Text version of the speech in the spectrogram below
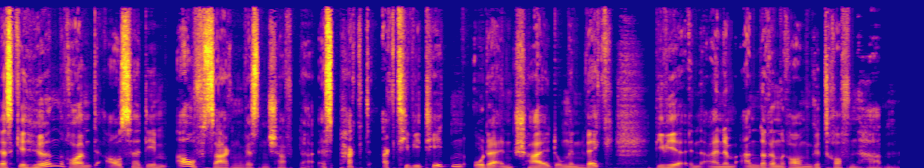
Das Gehirn räumt außerdem auf, sagen Wissenschaftler. Es packt Aktivitäten oder Entscheidungen weg, die wir in einem anderen Raum getroffen haben.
